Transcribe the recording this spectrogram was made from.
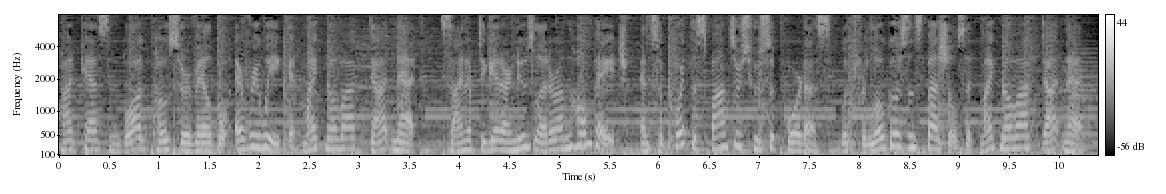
Podcasts and blog posts are available every week at MikeNowak.net. Sign up to get our newsletter on the homepage and support the sponsors who support us. Look for logos and specials at MikeNowak.net.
